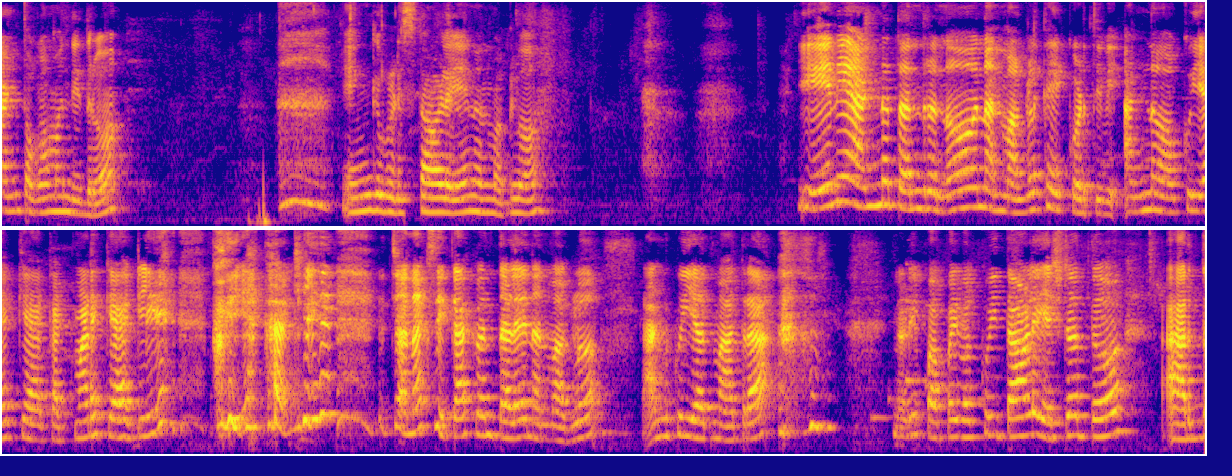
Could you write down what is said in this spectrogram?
ಹಣ್ಣು ತೊಗೊಂಬಂದಿದ್ರು. ಹೆಂಗೆ ಬಿಡಿಸ್ತಾವಳೆ ನನ್ನ ಮಗಳು? ಏನೇ ಹಣ್ಣು ತಂದ್ರೂ ನನ್ನ ಮಗಳ ಕೈ ಕೊಡ್ತೀವಿ. ಹಣ್ಣು ಕುಯ್ಯೋಕ್ಕೆ ಕಟ್ ಮಾಡೋಕ್ಕೆ ಆಗಲಿ ಕುಯ್ಯೋಕ್ಕಾಗಲಿ ಚೆನ್ನಾಗಿ ಸಿಕ್ಕಾಕೊಂತಾಳೆ ನನ್ನ ಮಗಳು. ಹಣ್ಣು ಕುಯ್ಯೋದು ಮಾತ್ರ. ನೋಡಿ ಪಾಪ ಇವಾಗ ಕುಯ್ತಾವಳೆ ಎಷ್ಟೊತ್ತು? ಅರ್ಧ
